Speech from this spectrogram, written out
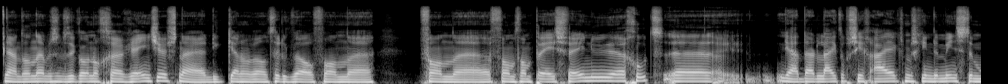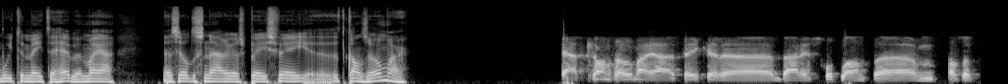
Ja, dan hebben ze natuurlijk ook nog Rangers. Nou ja, die kennen we natuurlijk wel van... Uh, van, uh, van, van PSV nu uh, goed. Uh, ja, daar lijkt op zich Ajax misschien de minste moeite mee te hebben. Maar ja, hetzelfde scenario als PSV, het kan zomaar. Ja, het kan zomaar. Ja, zeker daar in Schotland. Ehm, als, het,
